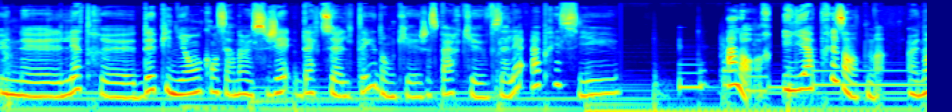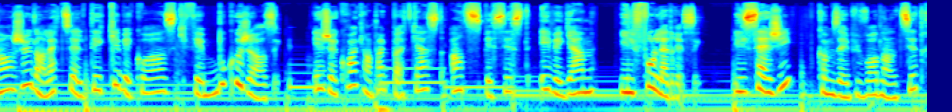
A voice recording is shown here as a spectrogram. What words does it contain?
une lettre d'opinion concernant un sujet d'actualité, donc j'espère que vous allez apprécier. Alors, il y a présentement un enjeu dans l'actualité québécoise qui fait beaucoup jaser, et je crois qu'en tant que podcast antispéciste et vegan, il faut l'adresser. Il s'agit, comme vous avez pu voir dans le titre,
